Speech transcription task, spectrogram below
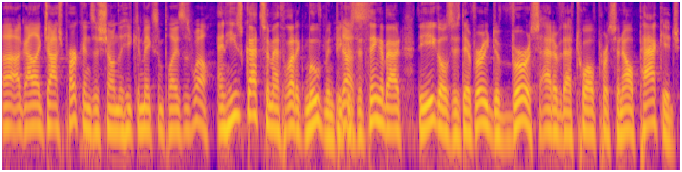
uh, a guy like Josh Perkins has shown that he can make some plays as well. And he's got some athletic movement because the thing about the Eagles is they're very diverse out of that 12 personnel package.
